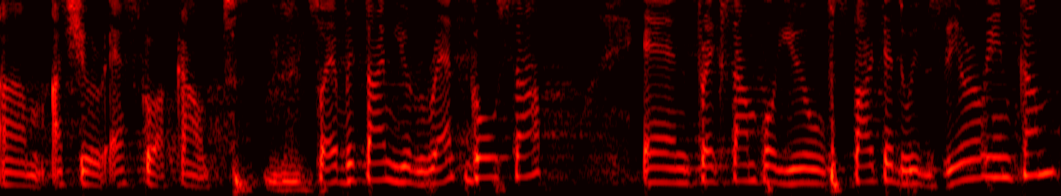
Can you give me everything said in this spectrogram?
um, as your escrow account. So every time your rent goes up, and for example, you started with zero income,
